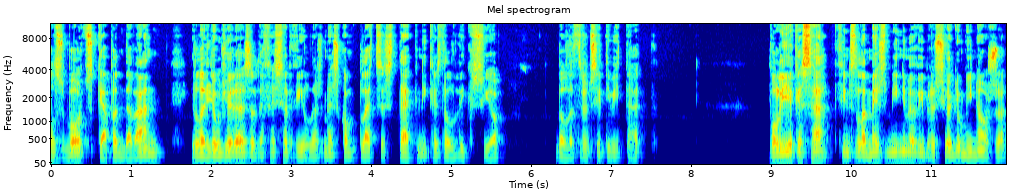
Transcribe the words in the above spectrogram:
els vots cap endavant i la lleugeresa de fer servir les més complexes tècniques de la dicció, de la transitivitat. Volia caçar fins la més mínima vibració lluminosa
